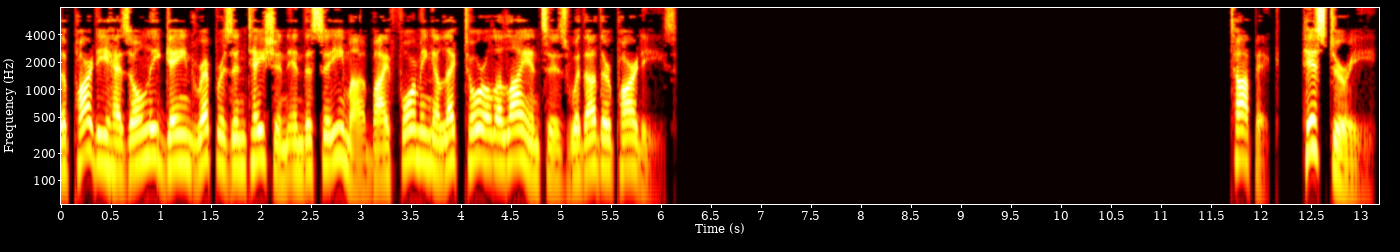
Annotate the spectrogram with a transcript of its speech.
The party has only gained representation in the Saeima by forming electoral alliances with other parties. History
